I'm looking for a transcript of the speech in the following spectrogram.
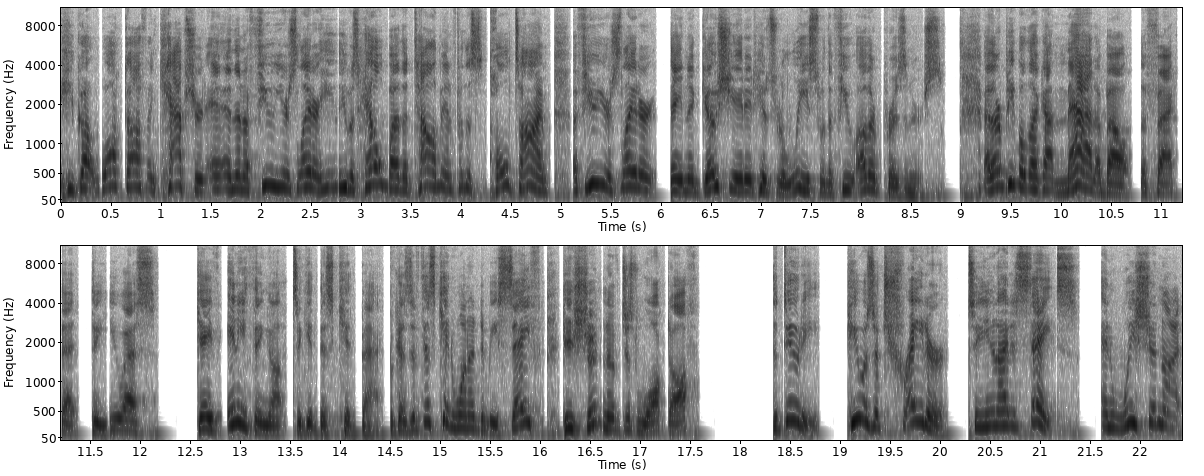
he got walked off and captured. And, and then a few years later, he, he was held by the Taliban for this whole time. A few years later, they negotiated his release with a few other prisoners. And there are people that got mad about the fact that the U.S. gave anything up to get this kid back. Because if this kid wanted to be safe, he shouldn't have just walked off the duty. He was a traitor to the United States. And we should not,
